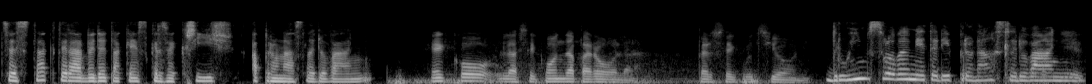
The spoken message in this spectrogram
Cesta, která vede také skrze kříž a pro následování. Ecco la seconda parola. Druhým slovem je tedy pro následování.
